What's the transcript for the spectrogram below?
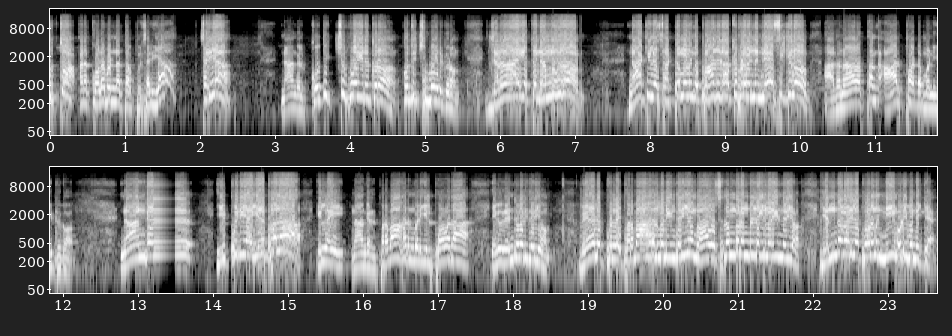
குத்தம் ஆனா கொலை பண்ண தப்பு. சரியா? சரியா? நாங்கள் கொதிச்சு போயிருக்கிறோம் கொதிச்சு போயிருக்கிறோம். ஜனநாயகத்தை நம்புகிறோம். நாட்டில் சட்டம் ஒழுங்கு பாதுகாக்கப்பட வேண்டும் நேசிக்கிறோம். அதனால தான் ஆர்ப்பாட்டம் பண்ணிக்கிட்டு இருக்கோம். நாங்கள் இப்படியா இருப்பதா? இல்லை நாங்கள் பிரபாகரன் வழியில் போவதா? எங்களுக்கு ரெண்டு வழி தெரியும். வேலுப்பிள்ளை பிரபாகரன் வழியும் தெரியும் பாபு சிதம்பரம் பிள்ளையின் வழியும் தெரியும். எந்த வழியில போறோம் நீ முடிவு பண்ணிக்க.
